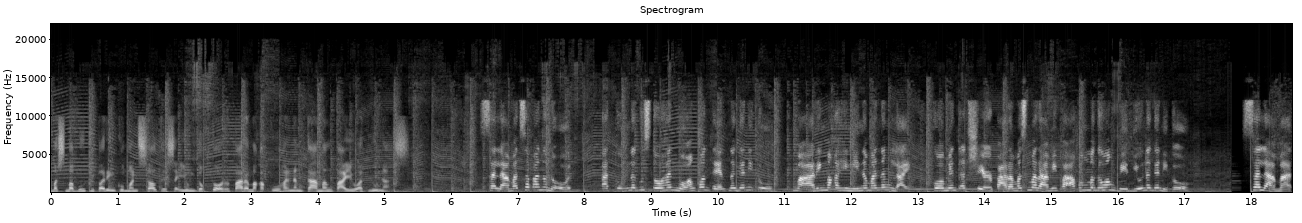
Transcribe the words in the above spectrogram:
mas mabuti pa rin kumonsulta sa iyong doktor para makakuha ng tamang payo at lunas. Salamat sa panonood. At kung nagustuhan mo ang content na ganito, maaring makahingi naman ng like, comment at share para mas marami pa akong magawang video na ganito. Salamat!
